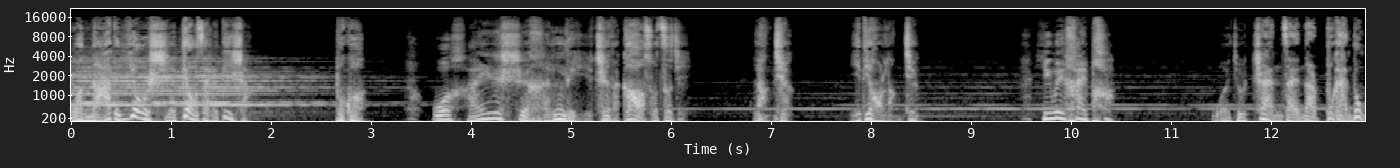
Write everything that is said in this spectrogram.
我拿的钥匙也掉在了地上，不过我还是很理智的告诉自己，冷静，一定要冷静。因为害怕，我就站在那儿不敢动，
